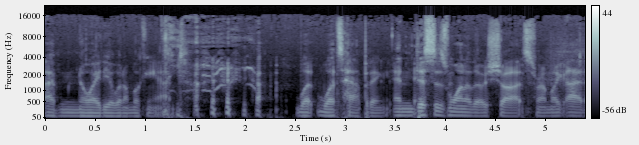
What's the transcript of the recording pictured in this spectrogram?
I have no idea what I'm looking at. What what's happening? And this is one of those shots where I'm like, I,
